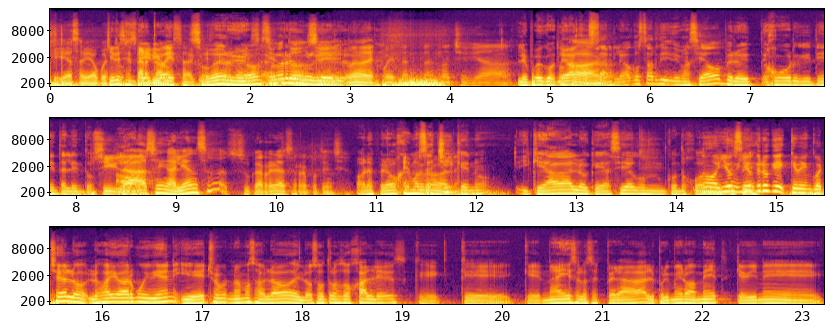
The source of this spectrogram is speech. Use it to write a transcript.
que ya se había puesto Quiere sentar serio. cabeza. Soberbio, soberbio. Entonces, porque- bueno, después de tantas noches ya... Le, puede co- le va a Tocaba, costar, ¿no? le va a costar demasiado, pero es un jugador que tiene talento. Si ahora, la hace en alianza, su carrera se repotencia. ahora esperamos que Es no se achique, ¿no? Y que haga lo que hacía con, cuando jugaba No, yo, UTC. yo creo que, que Bengochea los, los va a llevar muy bien y de hecho no hemos hablado de los otros dos jales que, que, que nadie se los esperaba. El primero Ahmed, que viene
